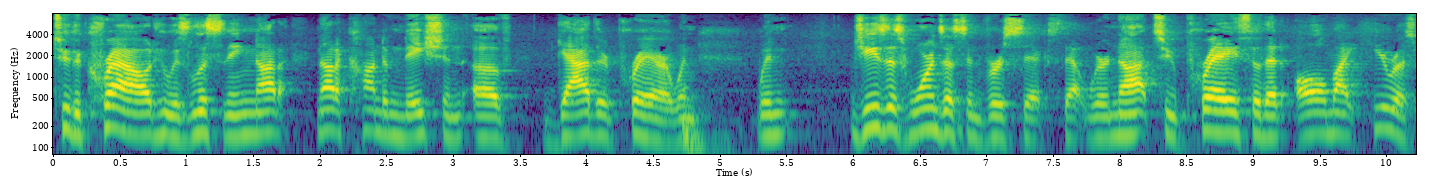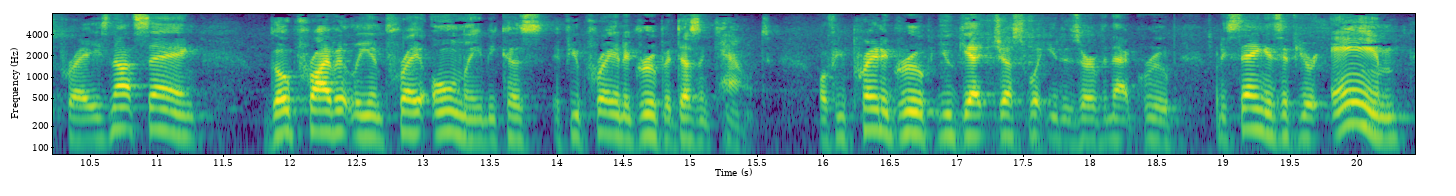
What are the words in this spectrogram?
to the crowd who is listening, not, not a condemnation of gathered prayer. When, when Jesus warns us in verse 6 that we're not to pray so that all might hear us pray, he's not saying go privately and pray only because if you pray in a group, it doesn't count. Or if you pray in a group, you get just what you deserve in that group. What he's saying is if your aim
